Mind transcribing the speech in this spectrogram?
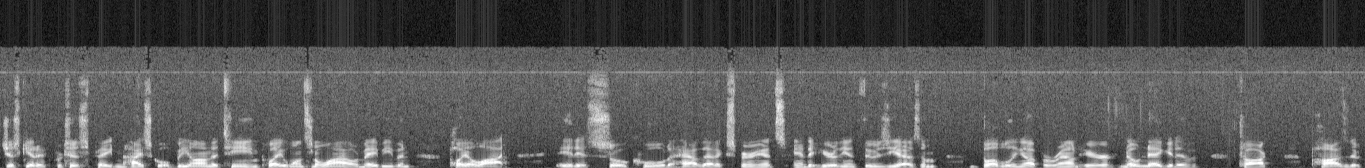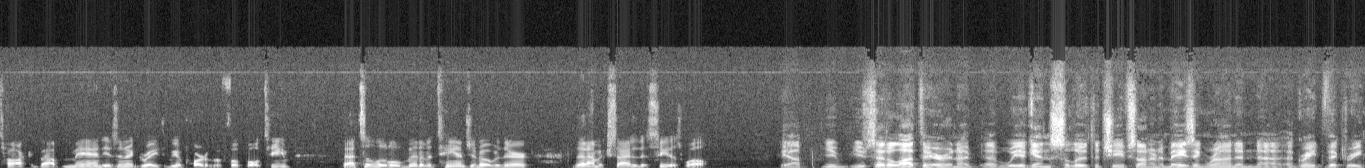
just get to participate in high school, be on the team, play once in a while, or maybe even play a lot. It is so cool to have that experience and to hear the enthusiasm bubbling up around here. No negative talk, positive talk about, man, isn't it great to be a part of a football team? That's a little bit of a tangent over there that I'm excited to see as well. Yeah, you you said a lot there, and I, uh, we again salute the Chiefs on an amazing run and uh, a great victory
